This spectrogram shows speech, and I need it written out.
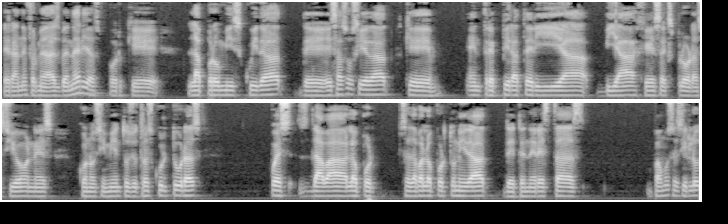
eran enfermedades venéreas, porque la promiscuidad de esa sociedad que entre piratería, viajes, exploraciones, conocimientos de otras culturas, pues daba la se daba la oportunidad de tener estas, vamos a decirlo,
